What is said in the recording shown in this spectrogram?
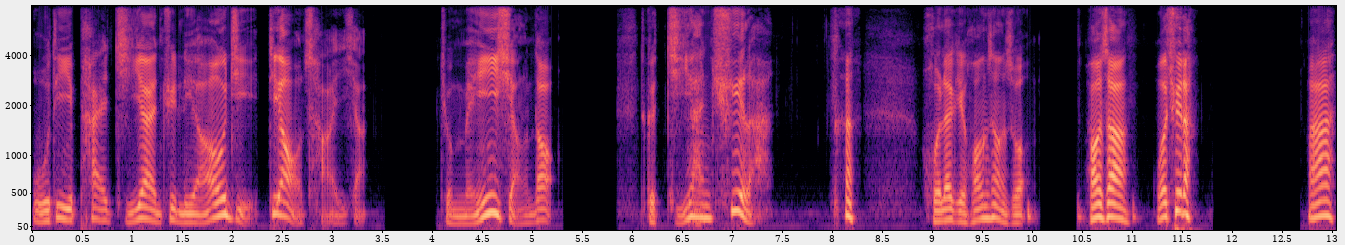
武帝派吉安去了解调查一下，就没想到这个吉安去了，哼，回来给皇上说：“皇上，我去了。啊，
